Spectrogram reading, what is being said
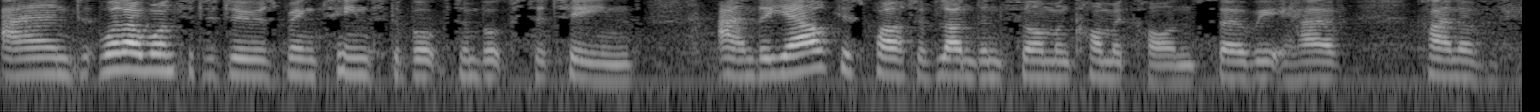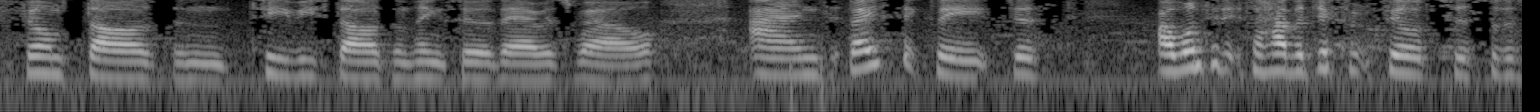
And what I wanted to do is bring teens to books and books to teens. And the YALC is part of London Film and Comic Con, so we have kind of film stars and TV stars and things who are there as well. And basically, it's just I wanted it to have a different feel to sort of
